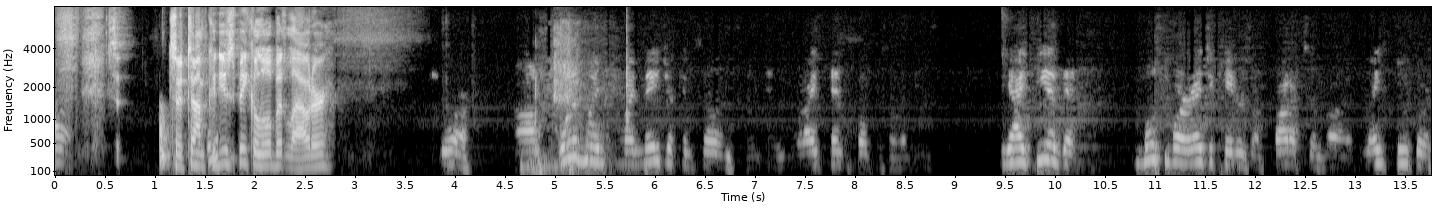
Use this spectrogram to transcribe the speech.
so, so, Tom, could you speak a little bit louder? Sure. Um, one of my, my major concerns, and what I tend to focus on, is the idea that most of our educators are products of uh, 19th or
